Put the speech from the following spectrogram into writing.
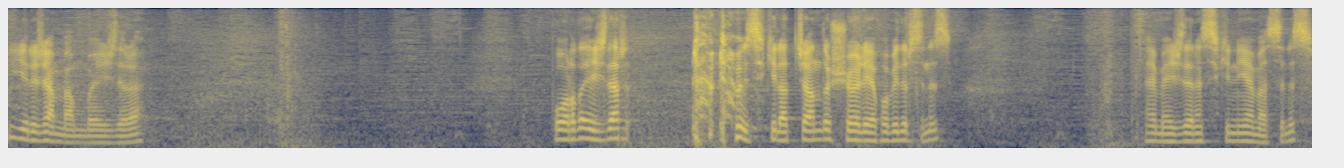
Bir gireceğim ben bu ejdere. Bu arada ejder skill atacağında şöyle yapabilirsiniz. Hem ejderin skillini yemezsiniz.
